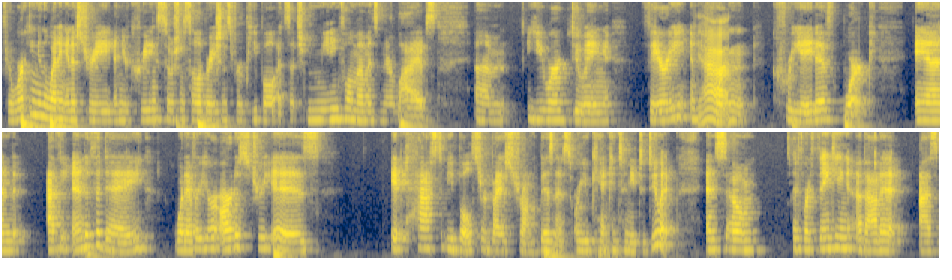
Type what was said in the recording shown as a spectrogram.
if you're working in the wedding industry and you're creating social celebrations for people at such meaningful moments in their lives, um, you are doing very important yeah. creative work. And at the end of the day, whatever your artistry is, it has to be bolstered by a strong business or you can't continue to do it. And so, if we're thinking about it as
